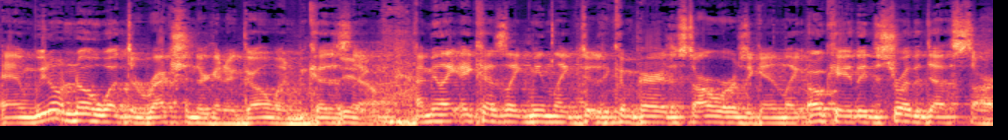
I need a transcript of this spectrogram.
and we don't know what direction they're going to go in because Yeah. like, I mean like because like I mean like to, to compare it to Star Wars again like okay they destroy the Death Star,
